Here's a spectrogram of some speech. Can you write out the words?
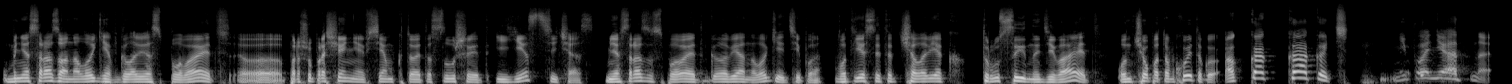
У меня сразу аналогия в голове всплывает. Э, прошу прощения всем, кто это слушает и ест сейчас. У меня сразу всплывает в голове аналогия, типа, вот если этот человек трусы надевает, он что потом ходит такой, а как какать? Непонятно.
